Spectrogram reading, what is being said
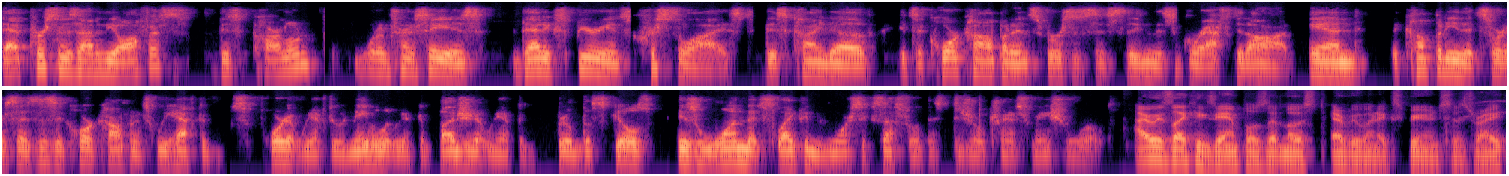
that person is out of the office, this car loan, what I'm trying to say is that experience crystallized this kind of it's a core competence versus this thing that's grafted on. And the company that sort of says this is a core competence, we have to support it, we have to enable it, we have to budget it, we have to build the skills, is one that's likely to be more successful in this digital transformation world. I always like examples that most everyone experiences, right?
